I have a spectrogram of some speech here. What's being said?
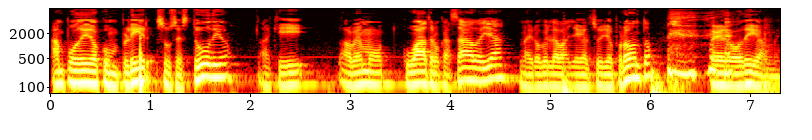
han podido cumplir sus estudios. Aquí habemos cuatro casados ya. Nairobi le va a llegar el suyo pronto. Pero díganme,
